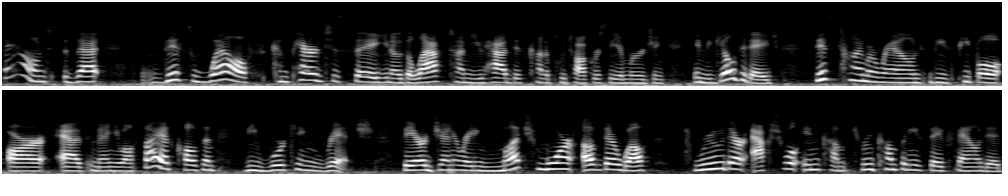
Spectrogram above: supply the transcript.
found that this wealth compared to say you know the last time you had this kind of plutocracy emerging in the gilded age this time around these people are as emmanuel saez calls them the working rich they are generating much more of their wealth through their actual income through companies they've founded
